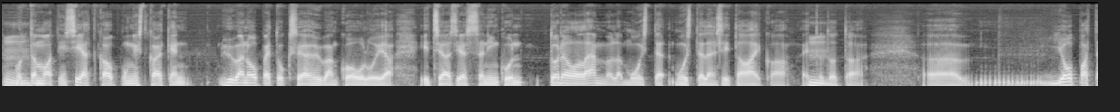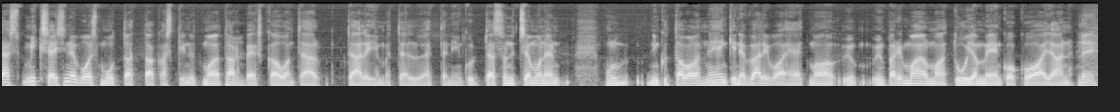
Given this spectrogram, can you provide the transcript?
mm. mutta mä otin sieltä kaupungista kaiken hyvän opetuksen ja hyvän koulun ja itse asiassa niin kuin todella lämmöllä muistelen sitä aikaa, että mm. tota, jopa tässä, miksei sinne voisi muuttaa takaisin. Nyt mä oon tarpeeksi kauan täällä, täällä ihmetellyt, että niin kuin, tässä on nyt semmoinen mulla, niin kuin tavallaan henkinen välivaihe, että mä oon ympäri maailmaa tuu ja meen koko ajan. Niin.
